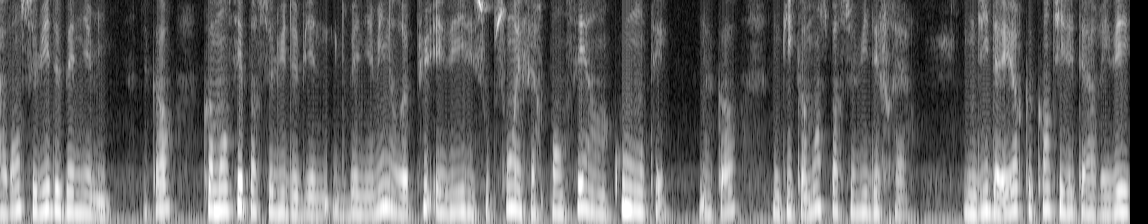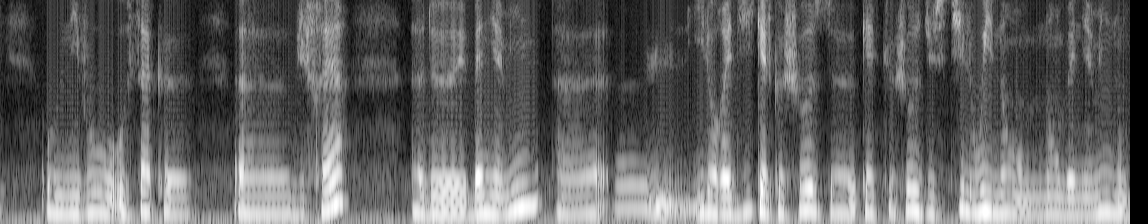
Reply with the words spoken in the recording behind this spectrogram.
avant celui de Benjamin. D'accord? Commencer par celui de, Benjamin aurait pu éveiller les soupçons et faire penser à un coup monté. D'accord? Donc il commence par celui des frères. On dit d'ailleurs que quand il était arrivé au niveau, au sac euh, euh, du frère, de Benjamin, il aurait dit quelque chose, quelque chose du style oui, non, non, Benjamin, non,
